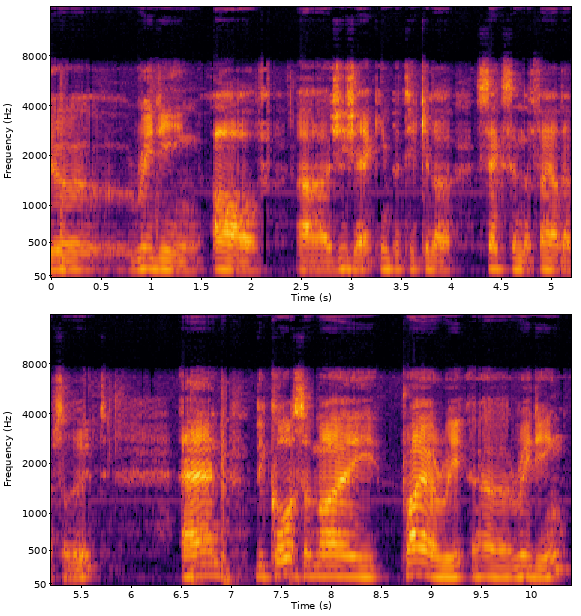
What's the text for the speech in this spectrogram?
uh, reading of uh, Zizek, in particular, Sex and the Failed Absolute, and because of my prior re uh, reading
